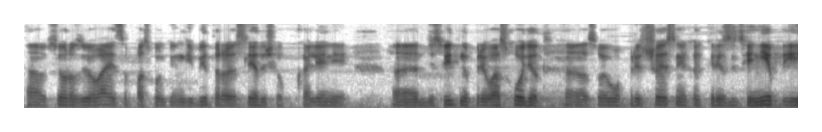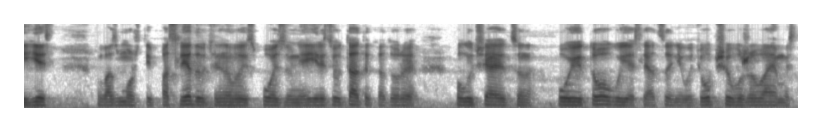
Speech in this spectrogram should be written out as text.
а, все развивается, поскольку ингибиторы следующих поколений действительно превосходят э, своего предшественника кризотинип и есть возможности последовательного использования и результаты, которые получаются по итогу, если оценивать общую выживаемость,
